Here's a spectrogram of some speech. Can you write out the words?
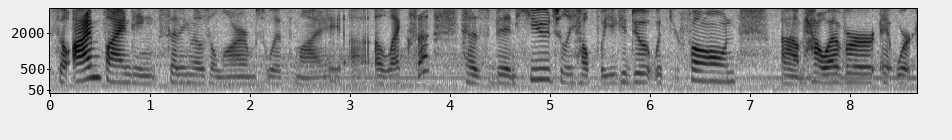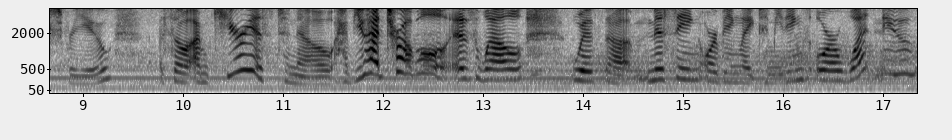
So I'm finding setting those alarms with my uh, Alexa has been hugely helpful. You can do it with your phone, um, however it works for you. So I'm curious to know, have you had trouble as well with uh, missing or being late to meetings or what new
